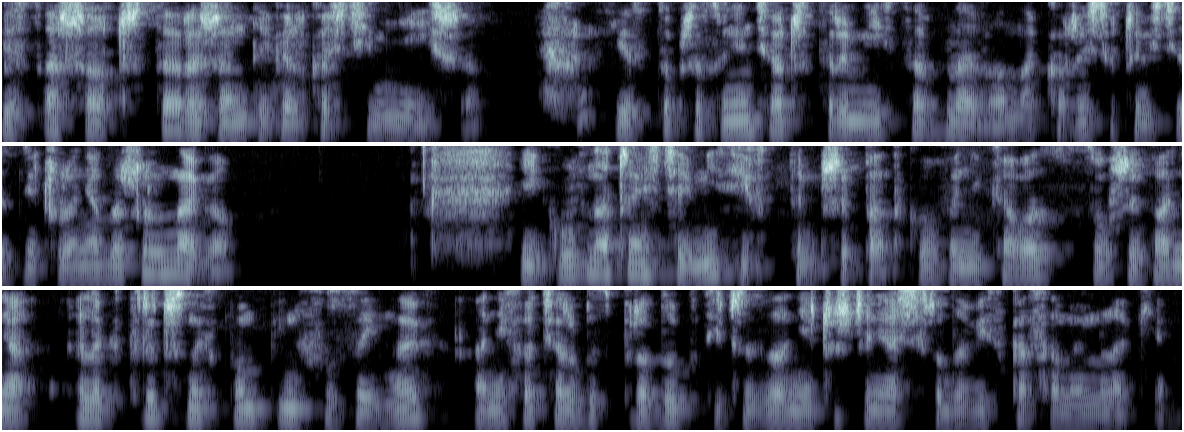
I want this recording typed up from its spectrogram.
jest aż o cztery rzędy wielkości mniejszy. Jest to przesunięcie o cztery miejsca w lewo, na korzyść oczywiście znieczulenia dożylnego. I główna część emisji w tym przypadku wynikała z zużywania elektrycznych pomp infuzyjnych, a nie chociażby z produkcji czy zanieczyszczenia środowiska samym mlekiem.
